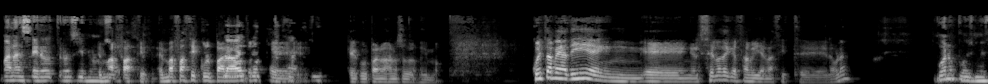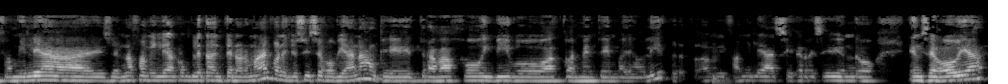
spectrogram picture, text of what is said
van a ser otros. Y no es nosotros. más fácil, es más fácil culpar a otros que, que, culparnos a nosotros mismos. Cuéntame a ti en, en el seno de qué familia naciste, Laura. Bueno, pues mi familia es una familia completamente normal. Bueno, yo soy segoviana, aunque trabajo y vivo actualmente en Valladolid, pero toda mi familia sigue residiendo en Segovia.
